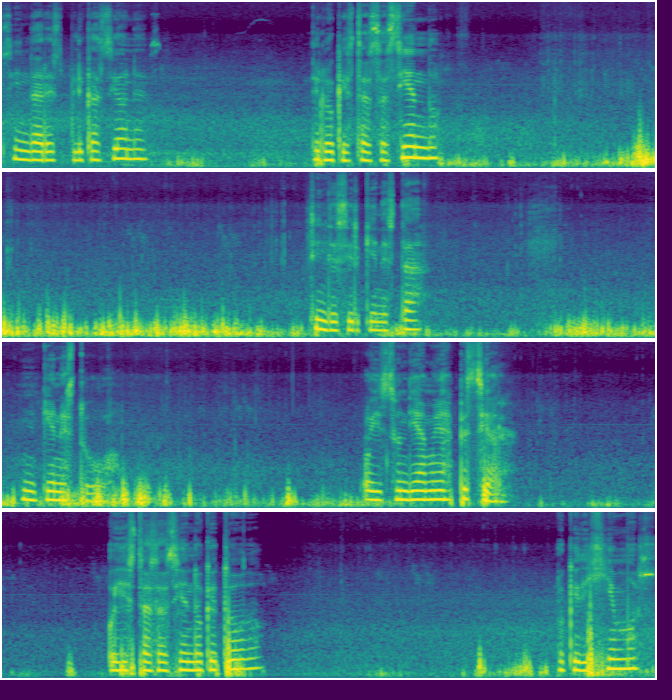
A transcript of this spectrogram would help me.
sin dar explicaciones de lo que estás haciendo. sin decir quién está, quién estuvo. Hoy es un día muy especial. Hoy estás haciendo que todo lo que dijimos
